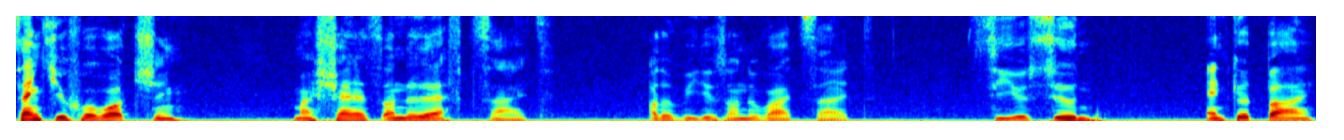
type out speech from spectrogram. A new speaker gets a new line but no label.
Thank you for watching. My channel's on the left side, other videos on the right side. See you soon and goodbye.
